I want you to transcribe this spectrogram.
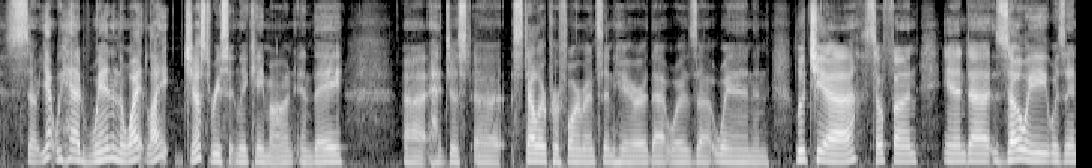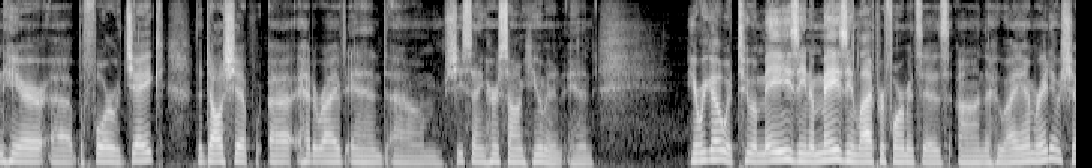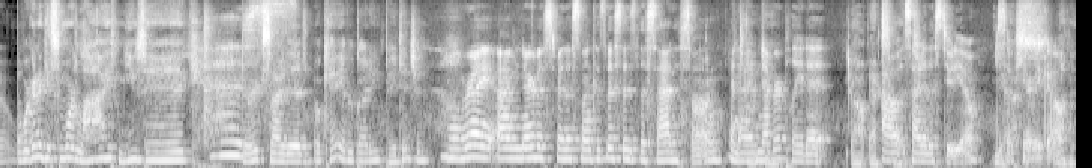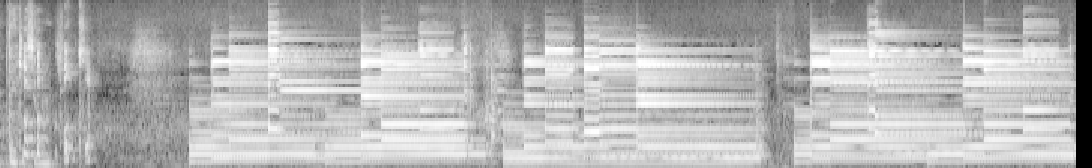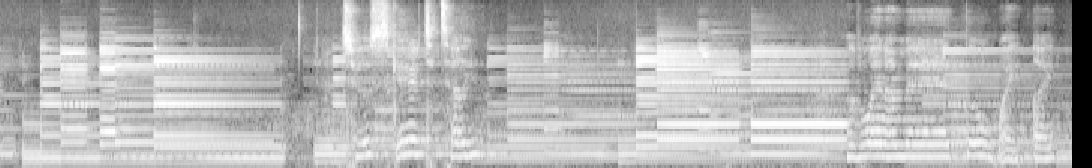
so yeah, we had Wyn and the White Light just recently came on, and they uh, had just a stellar performance in here. That was uh, Wyn and Lucia, so fun. And uh, Zoey was in here uh, before with Jake. The doll ship uh, had arrived, and um, she sang her song "Human." And here we go with two amazing, amazing live performances on the Who I Am radio show. We're gonna get some more live music. Yes. Very excited. Okay, everybody, pay attention. All right. I'm nervous for this one because this is the saddest song, and I have Okay. never played it Oh, outside of the studio. Yes. So here we go. Love it. Thank you so much. Thank you. The white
